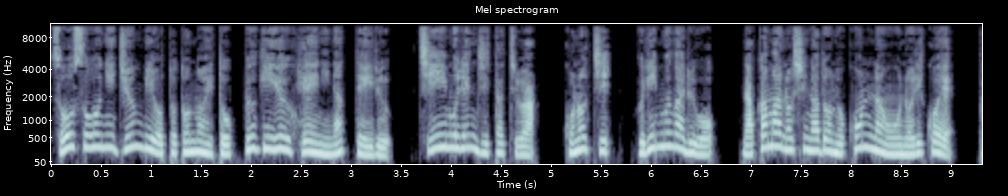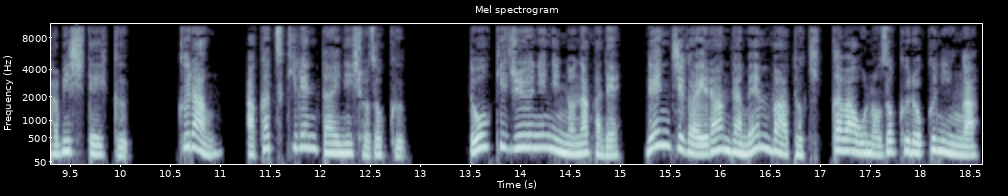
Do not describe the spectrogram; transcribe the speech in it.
早々に準備を整えトップ義勇兵になっているチームレンジたちは、この地、グリムガルを仲間の死などの困難を乗り越え、旅していく。クラン、暁連隊に所属。同期12人の中で、レンジが選んだメンバーと吉川を除く6人が、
